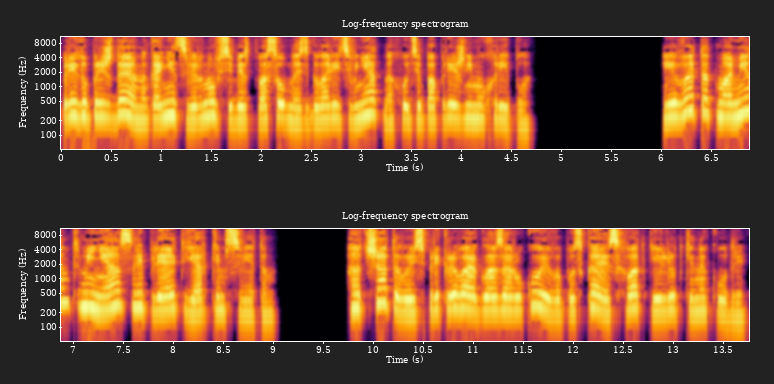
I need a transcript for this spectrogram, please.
Предупреждаю, наконец, вернув себе способность говорить внятно, хоть и по-прежнему хрипло. И в этот момент меня ослепляет ярким светом. Отшатываюсь, прикрывая глаза рукой и выпуская из схватки Людкины кудри.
